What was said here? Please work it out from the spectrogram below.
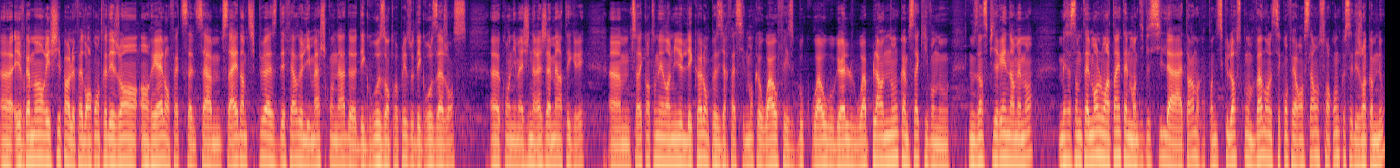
euh, est vraiment enrichi par le fait de rencontrer des gens en, réel. En fait, ça, aide un petit peu à se défaire de l'image qu'on a de, des grosses entreprises ou des grosses agences euh, qu'on n'imaginerait jamais intégrer. Euh, c'est vrai que quand on est dans le milieu de l'école, on peut se dire facilement que waouh, Facebook, waouh, Google, waouh, plein de noms comme ça qui vont nous, nous inspirer énormément mais ça semble tellement lointain et tellement difficile à atteindre. Tandis que lorsqu'on va dans ces conférences-là, on se rend compte que c'est des gens comme nous.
